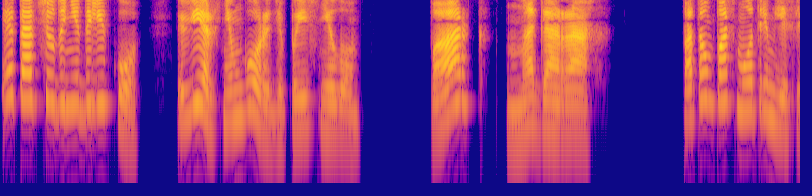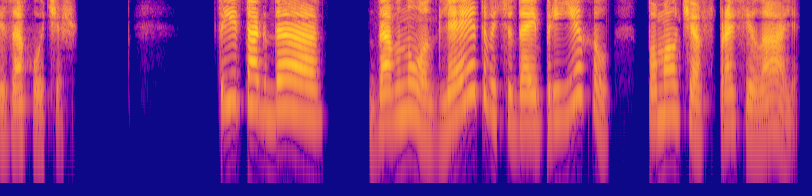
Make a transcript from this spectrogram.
Это отсюда недалеко, в верхнем городе, пояснил он. Парк на горах. Потом посмотрим, если захочешь. Ты тогда давно для этого сюда и приехал? Помолчав, спросила Аля.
